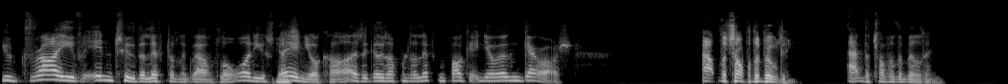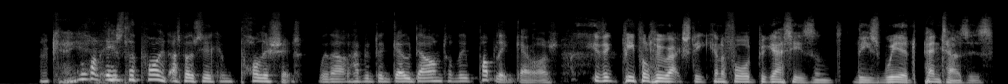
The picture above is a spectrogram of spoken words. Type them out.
You drive into the lift on the ground floor, and you stay Yes. in your car as it goes up into the lift and park it in your own garage At the top of the building. at the top of the building. Okay. What is the point? I suppose you can polish it without having to go down to the public garage. You think people who actually can afford Bugattis and these weird penthouses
